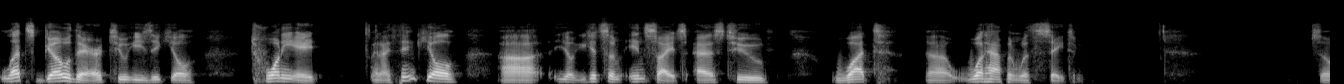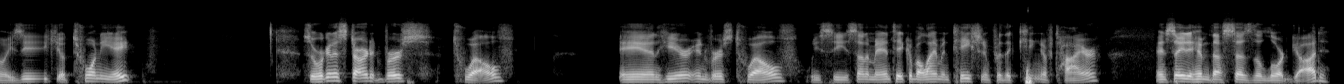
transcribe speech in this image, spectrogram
let's go there to Ezekiel 28, and I think you'll uh, you'll get some insights as to what uh, what happened with Satan. So Ezekiel 28. So we're going to start at verse 12. And here in verse 12, we see, Son of man, take up a lamentation for the king of Tyre and say to him, Thus says the Lord God,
